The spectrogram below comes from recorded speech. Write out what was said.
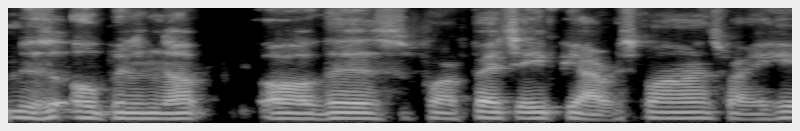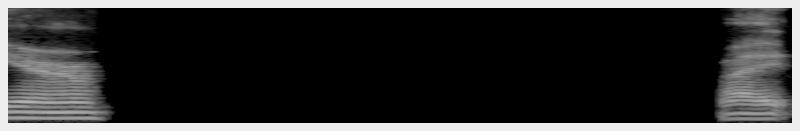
I'm just opening up all this for our fetch API response right here. Right.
